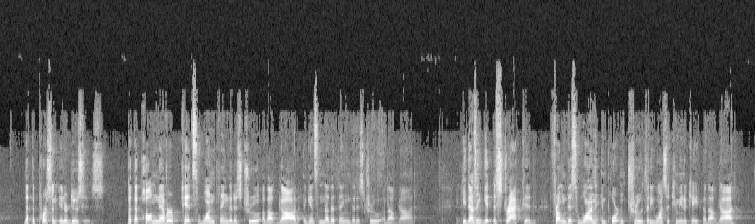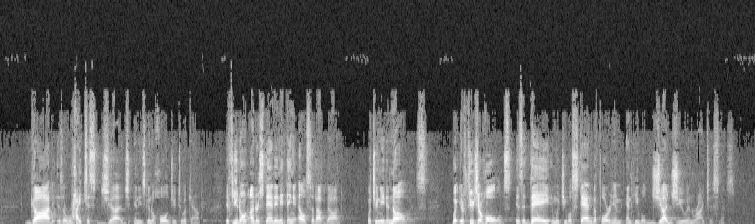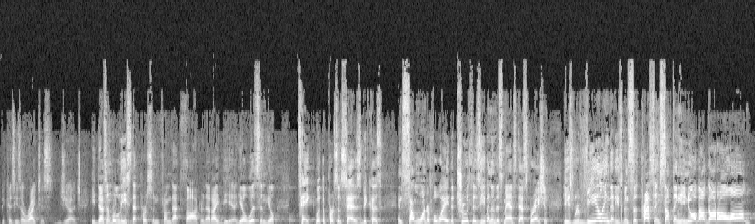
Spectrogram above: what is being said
that the person introduces but that Paul never pits one thing that is true about God against another thing that is true about God. He doesn't get distracted from this one important truth that he wants to communicate about God. God is a righteous judge, and he's going to hold you to account. If you don't understand anything else about God, what you need to know is what your future holds is a day in which you will stand before him and he will judge you in righteousness because he's a righteous judge. He doesn't release that person from that thought or that idea. He'll listen, he'll take what the person says because, in some wonderful way, the truth is, even in this man's desperation, he's revealing that he's been suppressing something he knew about God all along.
